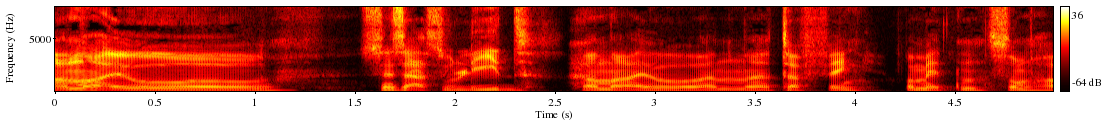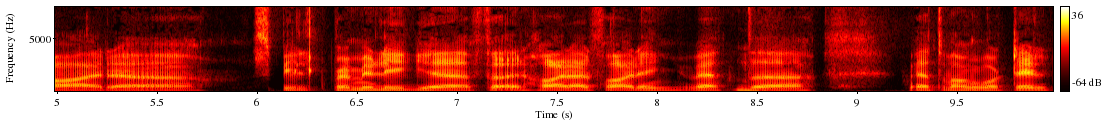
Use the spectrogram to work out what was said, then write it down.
han er jo syns jeg er solid. Han er jo en tøffing på midten som har uh spilt Premier League eh, før, har erfaring, vet, mm. uh, vet hva han går til.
